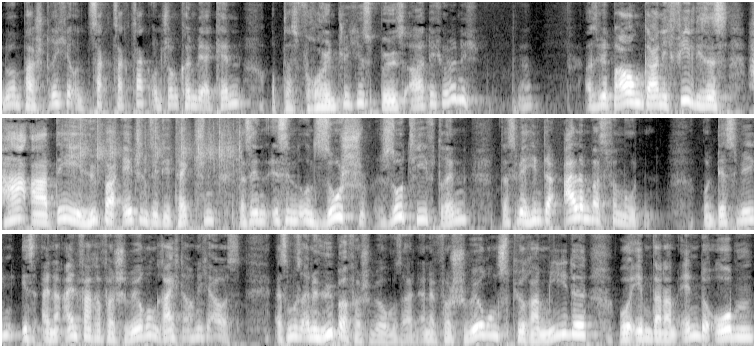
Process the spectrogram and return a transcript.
Nur ein paar Striche und zack, zack, zack und schon können wir erkennen, ob das freundlich ist, bösartig oder nicht. Ja? Also wir brauchen gar nicht viel. Dieses HAD, Hyper Agency Detection, das ist in uns so, so tief drin, dass wir hinter allem was vermuten. Und deswegen ist eine einfache Verschwörung reicht auch nicht aus. Es muss eine Hyperverschwörung sein, eine Verschwörungspyramide, wo eben dann am Ende oben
